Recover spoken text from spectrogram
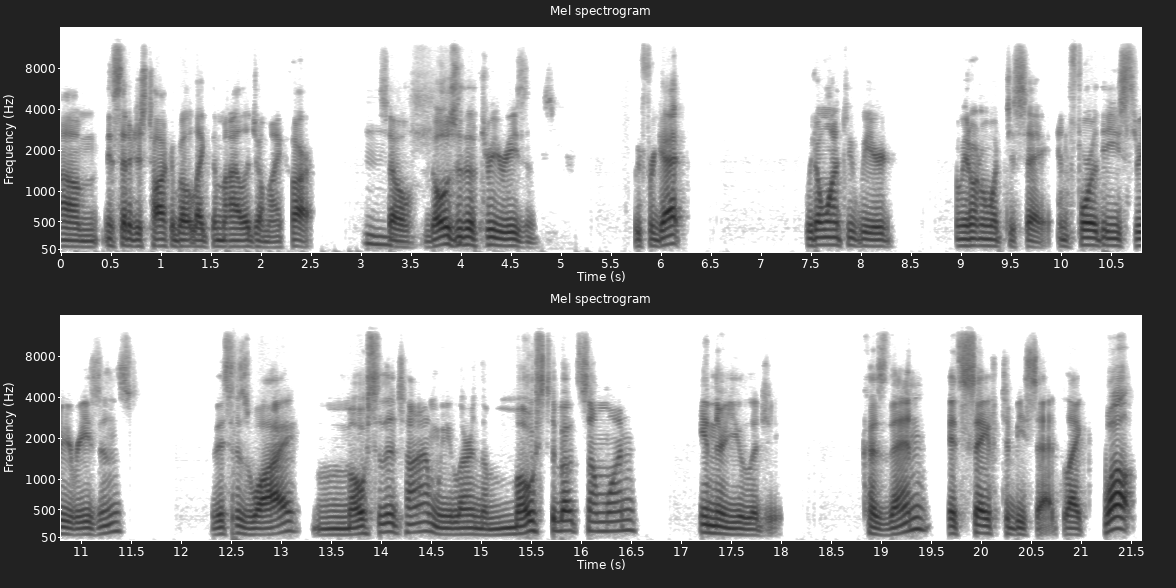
um, instead of just talk about like the mileage on my car. Mm. So those are the three reasons. We forget, we don't want it to be weird, and we don't know what to say. And for these three reasons, this is why most of the time we learn the most about someone in their eulogy. Because then it's safe to be said. Like, well,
